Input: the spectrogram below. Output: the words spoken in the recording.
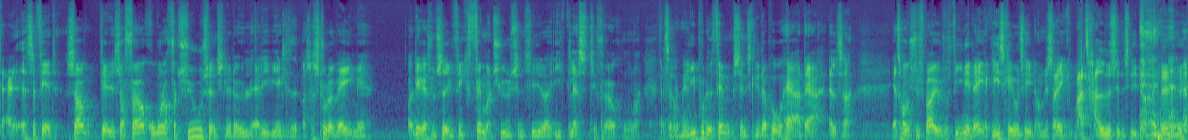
der, er- Altså fedt Så bliver det så 40 kroner for 20 centiliter øl Er det i virkeligheden Og så slutter vi af med og det resulterede, at vi fik 25 centiliter i glas til 40 kroner. Altså, der blev lige puttet 5 centiliter på her og der. Altså, jeg tror, hvis vi spørger Josefine i dag, jeg kan lige skrive til hende, om det så ikke var 30 centiliter.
